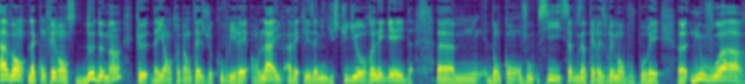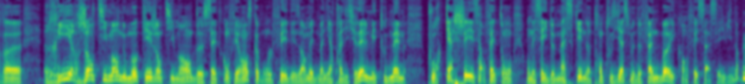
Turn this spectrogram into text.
avant la conférence de demain, que d'ailleurs entre parenthèses je couvrirai en live avec les amis du studio Renegade. Euh, donc on vous, si ça vous intéresse vraiment, vous pourrez euh, nous voir euh, rire gentiment, nous moquer gentiment de cette conférence, comme on le fait désormais de manière traditionnelle, mais tout de même pour cacher. ça, En fait, on, on essaye de masquer notre enthousiasme de fanboy quand on fait ça, c'est évident.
